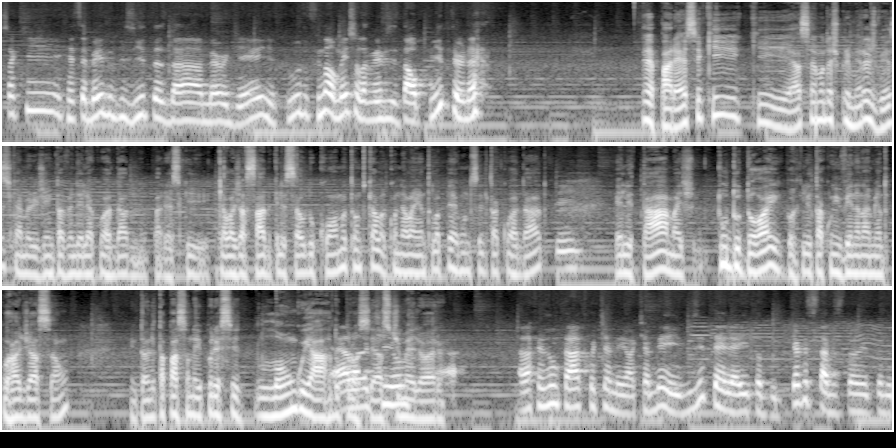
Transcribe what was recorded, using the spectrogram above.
Só que recebendo visitas da Mary Jane e tudo. Finalmente ela veio visitar o Peter, né? É, parece que, que essa é uma das primeiras vezes que a Mary Jane tá vendo ele acordado, né? Parece que, que ela já sabe que ele saiu do coma, tanto que ela, quando ela entra, ela pergunta se ele tá acordado. Sim. Ele tá, mas tudo dói, porque ele tá com envenenamento por radiação. Então ele tá passando aí por esse longo e árduo Ela processo de um- melhora. Ela fez um trato com a Tia May, ó. Tia May, visita ele aí todo dia. Já que você tá visitando ele todo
